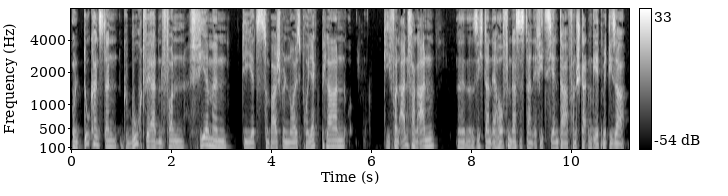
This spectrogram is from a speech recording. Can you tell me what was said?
Und du kannst dann gebucht werden von Firmen, die jetzt zum Beispiel ein neues Projekt planen, die von Anfang an äh, sich dann erhoffen, dass es dann effizienter vonstatten geht mit dieser,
